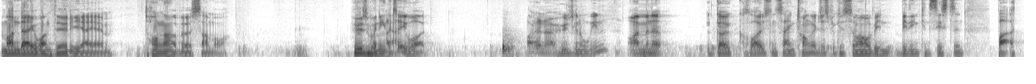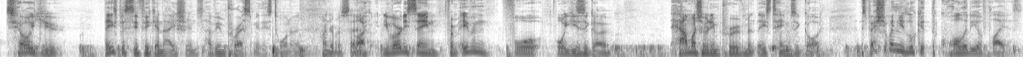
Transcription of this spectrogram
Monday, 1.30 a.m. Tonga versus Samoa. Who's winning I that? tell you what, I don't know who's going to win. I'm going to go close and saying Tonga just because Samoa have been a bit inconsistent. But I tell you, these Pacifica nations have impressed me this tournament. 100%. Like you've already seen from even four four years ago, how much of an improvement these teams have got. Especially when you look at the quality of players.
